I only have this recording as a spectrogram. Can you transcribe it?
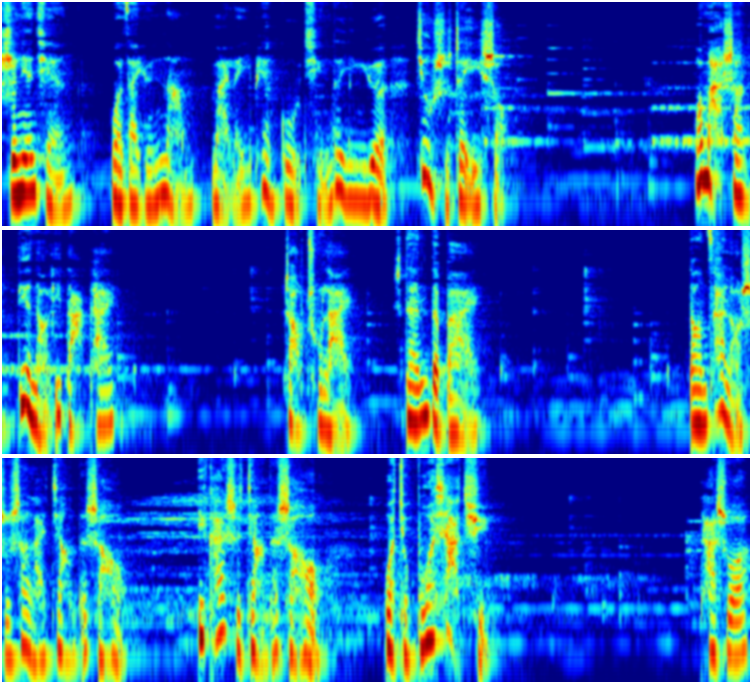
十年前我在云南买了一片古琴的音乐，就是这一首。我马上电脑一打开，找出来，stand by。当蔡老师上来讲的时候，一开始讲的时候。我就播下去。他说：“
